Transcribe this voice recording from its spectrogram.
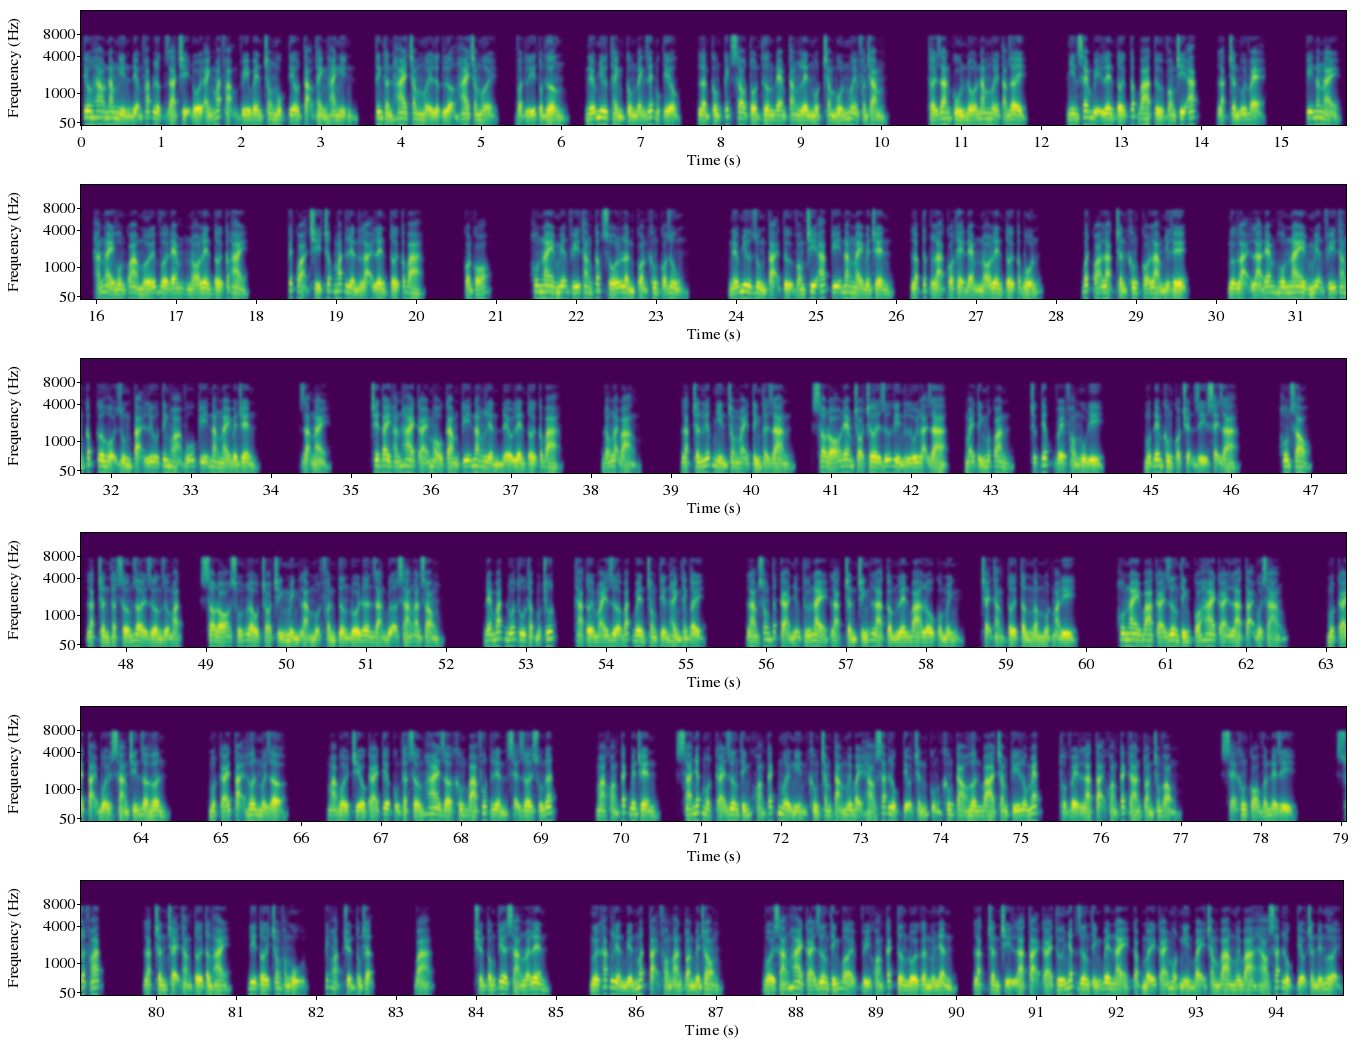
Tiêu hao năm điểm pháp lực giá trị đối ánh mắt phạm vi bên trong mục tiêu tạo thành hai nghìn tinh thần hai trăm 210 lực lượng hai trăm 210, vật lý tổn thương. Nếu như thành công đánh giết mục tiêu lần công kích sau tổn thương đem tăng lên một trăm bốn mươi thời gian cùn đồ năm mươi tám giây. Nhìn xem bị lên tới cấp ba tử vong chi ác lạc trần vui vẻ. Kỹ năng này hắn ngày hôm qua mới vừa đem nó lên tới cấp hai kết quả chỉ chớp mắt liền lại lên tới cấp ba. Còn có, hôm nay miễn phí thăng cấp số lần còn không có dùng. Nếu như dùng tại tử vong chi ác kỹ năng này bên trên, lập tức là có thể đem nó lên tới cấp bốn. Bất quá lạc trần không có làm như thế. Ngược lại là đem hôm nay miễn phí thăng cấp cơ hội dùng tại lưu tinh hỏa vũ kỹ năng này bên trên. Dạng này, trên tay hắn hai cái màu cam kỹ năng liền đều lên tới cấp ba. Đóng lại bảng. Lạc trần liếc nhìn trong máy tính thời gian, sau đó đem trò chơi giữ gìn lui lại ra, máy tính một quan, trực tiếp về phòng ngủ đi. Một đêm không có chuyện gì xảy ra. Hôm sau lạc trần thật sớm rời giường rửa mặt, sau đó xuống lầu cho chính mình làm một phần tương đối đơn giản bữa sáng ăn xong. Đem bắt đũa thu thập một chút, thả tới máy rửa bắt bên trong tiến hành thanh tẩy. Làm xong tất cả những thứ này, lạc trần chính là cầm lên ba lô của mình, chạy thẳng tới tầng ngầm một mà đi. Hôm nay ba cái dương tính có hai cái là tại buổi sáng. Một cái tại buổi sáng chín giờ hơn, một cái tại hơn mười giờ. Mà buổi chiều cái kia cũng thật sớm hai giờ không ba phút liền sẽ rơi xuống đất. Mà khoảng cách bên trên, xa nhất một cái dương tính khoảng cách 10.087 hào sát lục tiểu chấn cũng không cao hơn 300 km thuộc về là tại khoảng cách an toàn trong vòng sẽ không có vấn đề gì. Xuất phát. Lạc trần chạy thẳng tới tầng hai, đi tới trong phòng ngủ, kích hoạt truyền tống trận. Bá. Truyền tống tia sáng lóe lên. Người khác liền biến mất tại phòng an toàn bên trong. Buổi sáng hai cái dương tính bởi vì khoảng cách tương đối gần nguyên nhân, lạc trần chỉ là tại cái thứ nhất dương tính bên này gặp mấy cái một nghìn bảy trăm ba mươi ba hào sát lục tiểu trấn đến người.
